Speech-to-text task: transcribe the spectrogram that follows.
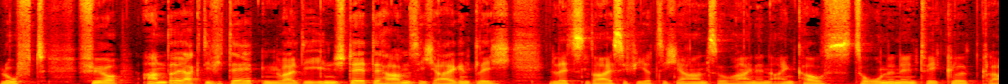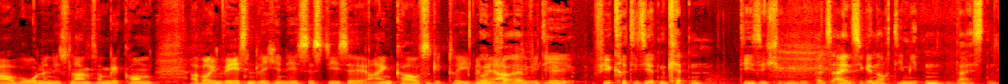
Luft für andere Aktivitäten, weil die Innenstädte haben sich eigentlich in den letzten 30, 40 Jahren zu reinen Einkaufszonen entwickelt. Klar, Wohnen ist langsam gekommen, aber im Wesentlichen ist es diese einkaufsgetriebene Und vor Aktivität. Allem die viel kritisierten Ketten, die sich als einzige noch die Mieten leisten.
